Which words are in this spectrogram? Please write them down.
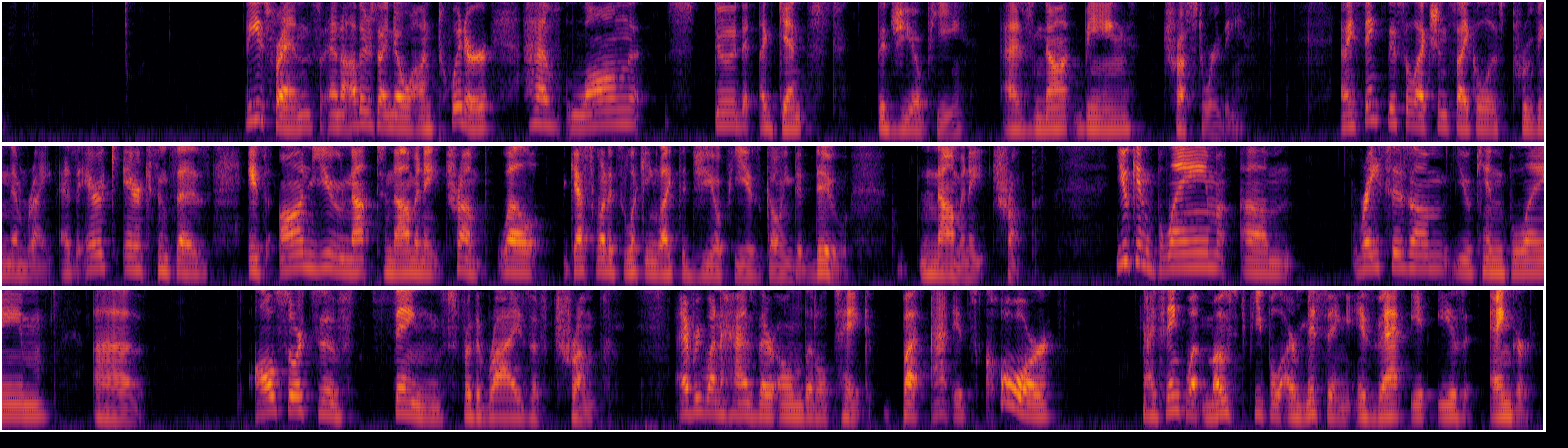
these friends and others I know on Twitter have long stood against the GOP as not being trustworthy. And I think this election cycle is proving them right. As Erick Erickson says, it's on you not to nominate Trump. Well, guess what it's looking like the GOP is going to do? Nominate Trump. You can blame um, racism, you can blame uh, all sorts of things for the rise of Trump. Everyone has their own little take, but at its core, I think what most people are missing is that it is anger.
